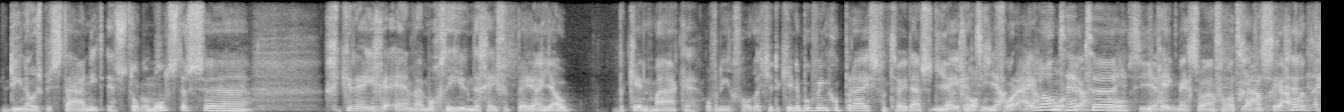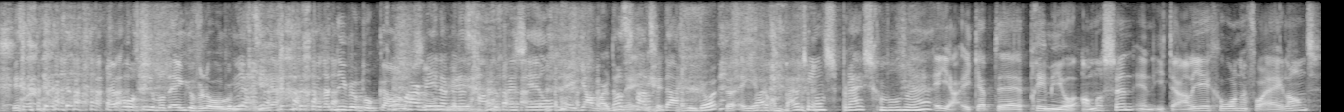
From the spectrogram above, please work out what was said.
Dino's bestaan niet en Stop Monsters gekregen. En wij mochten hier in de GVP aan jou bekendmaken. Of in ieder geval dat je de kinderboekwinkelprijs van 2019 Ja, klopt, ja. voor Ja, Eiland hebt. eh, klopt, je ja. keek me echt zo aan van wat gaat hij zeggen? er wordt iemand ingevlogen met Ja. met een nieuwe bokaal. Kom maar binnen met het gouden penseel. Nee, jammer, dat Nee. gaat vandaag niet door. En je hebt nog een buitenlandse prijs gewonnen, hè? Ja, ik heb de Premio Andersen in Italië gewonnen voor Eiland.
